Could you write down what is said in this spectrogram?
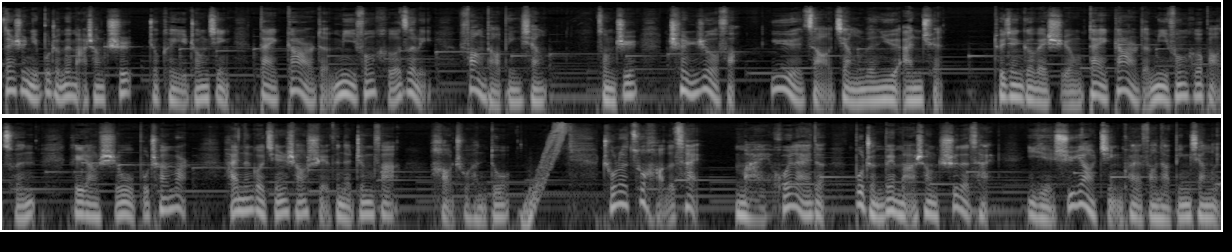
但是你不准备马上吃，就可以装进带盖儿的密封盒子里，放到冰箱。总之，趁热放，越早降温越安全。推荐各位使用带盖儿的密封盒保存，可以让食物不串味儿，还能够减少水分的蒸发，好处很多。除了做好的菜，买回来的不准备马上吃的菜，也需要尽快放到冰箱里。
